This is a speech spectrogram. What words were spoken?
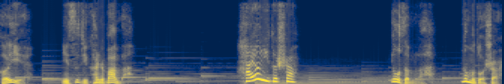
可以，你自己看着办吧。还有一个事儿。又怎么了？那么多事儿。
